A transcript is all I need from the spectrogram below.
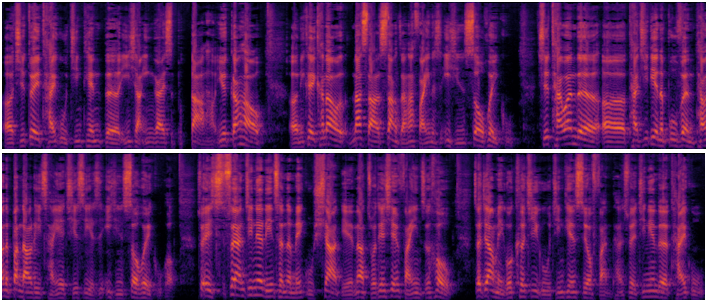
呃，其实对台股今天的影响应该是不大哈，因为刚好。呃，你可以看到 NASA 上涨，它反映的是疫情受惠股。其实台湾的呃台积电的部分，台湾的半导体产业其实也是疫情受惠股哦。所以虽然今天凌晨的美股下跌，那昨天先反应之后，再加上美国科技股今天是有反弹，所以今天的台股，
